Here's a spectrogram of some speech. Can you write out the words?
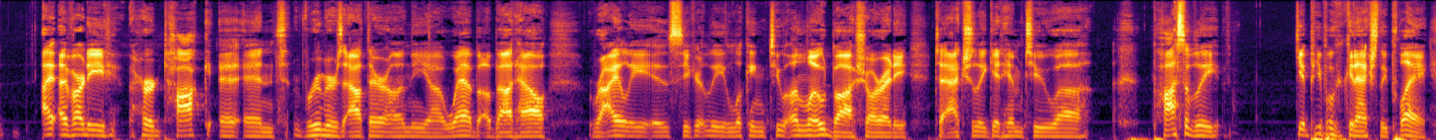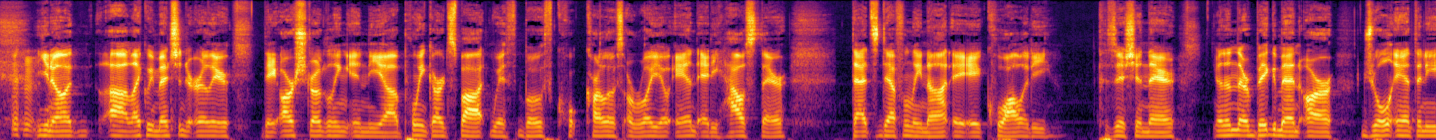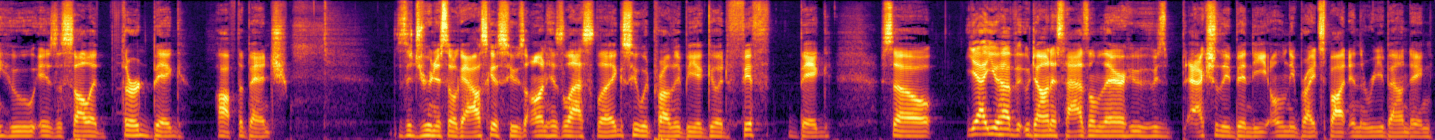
I, have already heard talk and rumors out there on the uh, web about how Riley is secretly looking to unload Bosh already to actually get him to uh, possibly get people who can actually play. you know, uh, like we mentioned earlier, they are struggling in the uh, point guard spot with both Carlos Arroyo and Eddie House there. That's definitely not a, a quality position there. And then their big men are Joel Anthony, who is a solid third big off the bench. Zydrunas Ilgauskas, who's on his last legs, who would probably be a good fifth big. So yeah, you have Udonis Haslem there, who, who's actually been the only bright spot in the rebounding.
